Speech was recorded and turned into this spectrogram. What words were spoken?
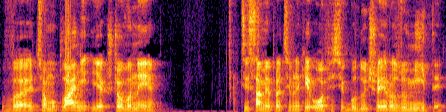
в цьому плані, і якщо вони ці самі працівники офісів будуть ще й розуміти,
